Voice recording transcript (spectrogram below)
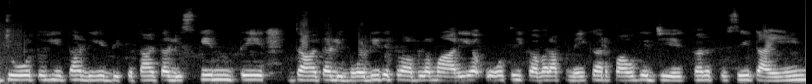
ਜੋ ਤੁਸੀਂ ਤੁਹਾਡੀ ਦਿੱਕਤਾਂ, ਤੁਹਾਡੀ ਸਕਿਨ ਤੇ ਤਾਂ ਤੁਹਾਡੀ ਬੋਡੀ ਤੇ ਪ੍ਰੋਬਲਮ ਆ ਰਹੀ ਹੈ, ਉਹ ਤੁਸੀਂ ਕਵਰ ਅਪ ਨਹੀਂ ਕਰ ਪਾਓਗੇ। ਜੇਕਰ ਤੁਸੀਂ ਟਾਈਮ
